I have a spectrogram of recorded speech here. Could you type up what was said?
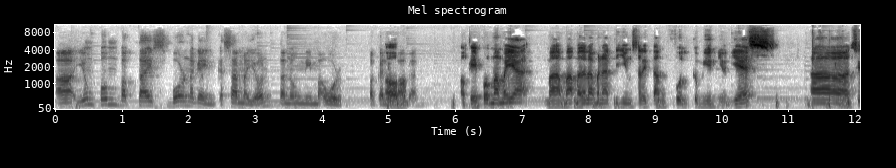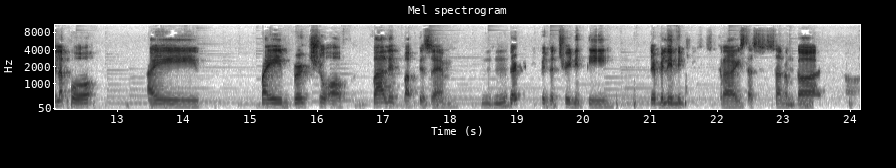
Uh, yung pong baptized born again, kasama yon Tanong ni Maur, pagkaliwagan. Oh. Okay po, mamaya ma- ma- malalaman natin yung salitang full communion. Yes, uh, sila po ay by virtue of valid baptism, mm-hmm. their belief in the Trinity, their belief mm-hmm. in Jesus Christ as Son of mm-hmm. God, uh,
